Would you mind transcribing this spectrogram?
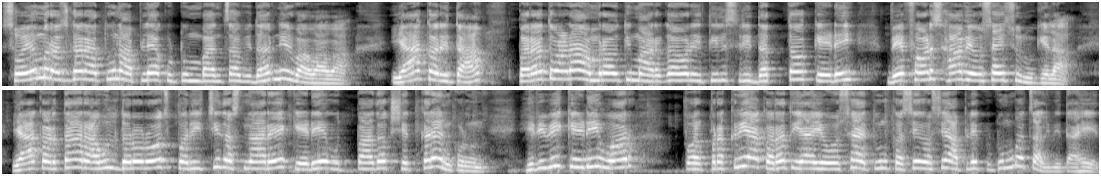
स्वयंरोजगारातून आपल्या कुटुंबांचा उदरनिर्वाह व्हावा याकरिता परतवाडा अमरावती मार्गावर येथील श्री दत्त केडे वेफर्स हा व्यवसाय सुरू केला. याकरता राहुल दररोज परिचित असणारे केडे उत्पादक शेतकऱ्यांकडून. हिरवी केडीवर प- प्रक्रिया करत या व्यवसायातून कसे कसे आपले कुटुंब चालवित आहेत.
